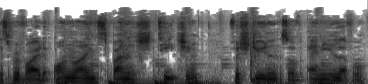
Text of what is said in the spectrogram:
is provide online Spanish teaching for students of any level.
